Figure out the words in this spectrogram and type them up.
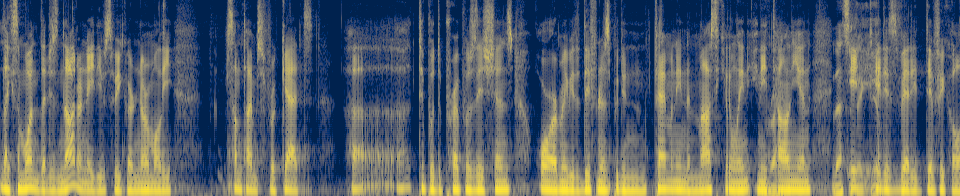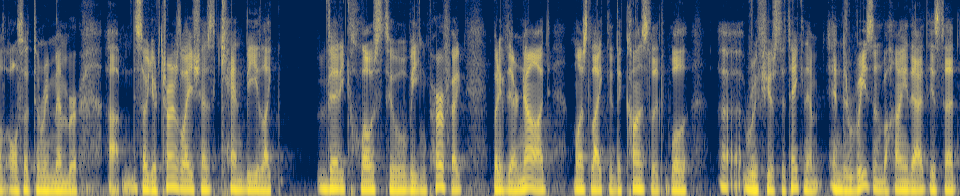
like someone that is not a native speaker normally sometimes forgets uh, to put the prepositions or maybe the difference between feminine and masculine in right. Italian. That's a big it, deal. It is very difficult also to remember. Um, so your translations can be like very close to being perfect, but if they're not, most likely the consulate will uh, refuse to take them. And the reason behind that is that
